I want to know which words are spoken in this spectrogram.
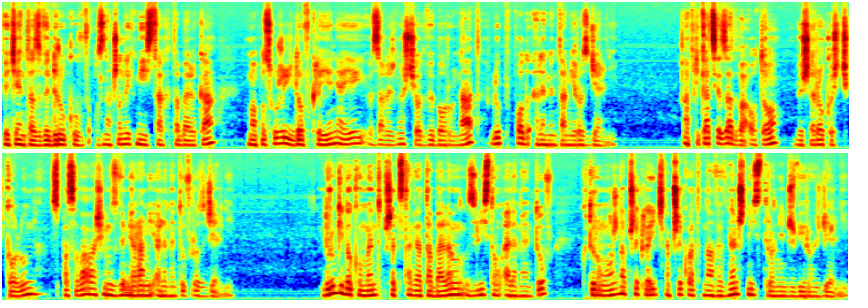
Wycięta z wydruku w oznaczonych miejscach tabelka ma posłużyć do wklejenia jej w zależności od wyboru nad lub pod elementami rozdzielni. Aplikacja zadba o to, by szerokość kolumn spasowała się z wymiarami elementów rozdzielni. Drugi dokument przedstawia tabelę z listą elementów, którą można przykleić na przykład na wewnętrznej stronie drzwi rozdzielni.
